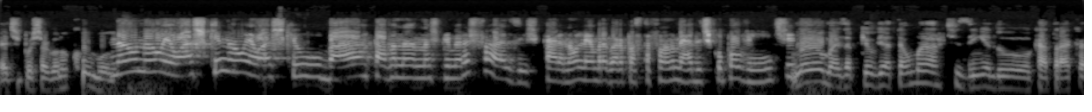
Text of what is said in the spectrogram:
é tipo, chegou no cúmulo. Não, não, eu acho que não. Eu acho que o bar tava na- nas primeiras fases. Cara, não lembro agora, posso estar falando merda, desculpa ouvinte. Não, mas é porque eu vi até uma artezinha do Catraca,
